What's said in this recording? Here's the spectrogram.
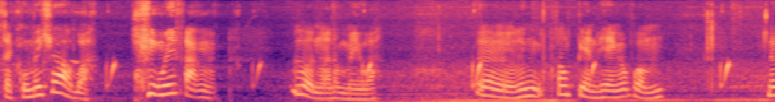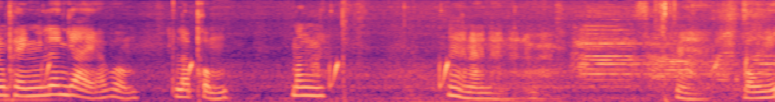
แต่กูไม่ชอบว่ะกูไม่ฟังอะหล่นมาทำไมวะ เออต้องต้องเปลี่ยนเพลงครับผม เรื่องเพลงเรื่องใหญ่ครับผมแล้วผมมั่งนี่น่น่น่น่วงนี้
